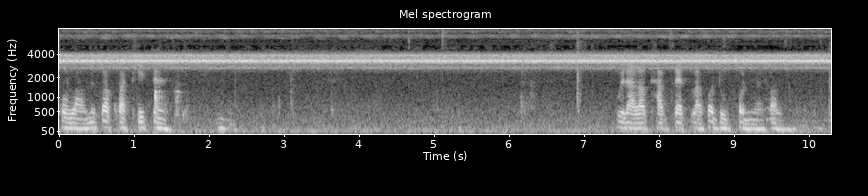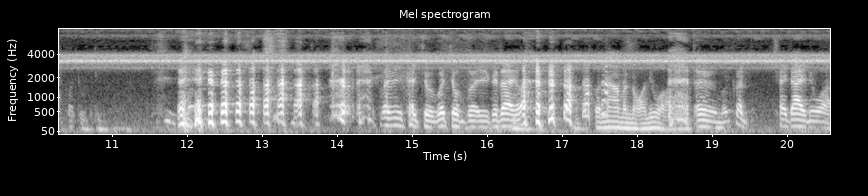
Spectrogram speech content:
คนเรานี่ ก็ควัดคิดนะเวลาเราทำเสร็จเราก็ดูคนมาก่อนก็ดูดี ไม่มีใครชมก็ชมตัวเองก็ได้วะก็หน้ามันนอนดีกว่าเออ มันก็ใช้ได้นี่หว่า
